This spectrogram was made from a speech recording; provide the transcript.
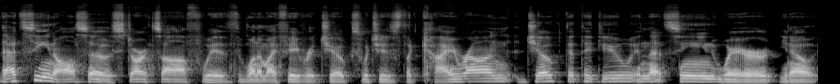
That scene also starts off with one of my favorite jokes, which is the Chyron joke that they do in that scene where, you know,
